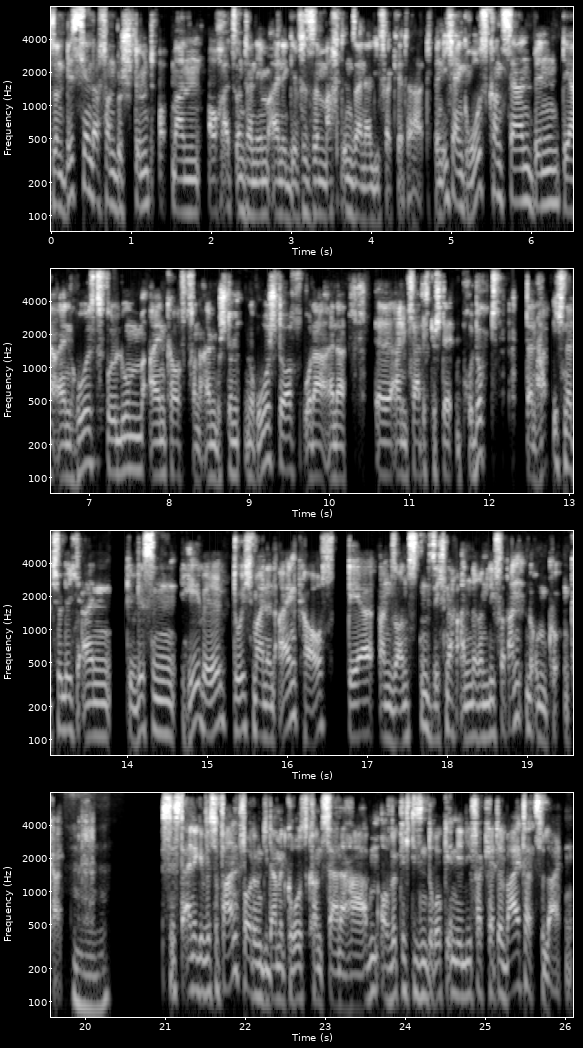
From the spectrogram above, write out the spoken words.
so ein bisschen davon bestimmt, ob man auch als Unternehmen eine gewisse Macht in seiner Lieferkette hat. Wenn ich ein Großkonzern bin, der ein hohes Volumen einkauft von einem bestimmten Rohstoff oder einer, äh, einem fertiggestellten Produkt, dann habe ich natürlich einen gewissen Hebel durch meinen Einkauf, der ansonsten sich nach anderen Lieferanten umgucken kann. Mhm. Es ist eine gewisse Verantwortung, die damit Großkonzerne haben, auch wirklich diesen Druck in die Lieferkette weiterzuleiten.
